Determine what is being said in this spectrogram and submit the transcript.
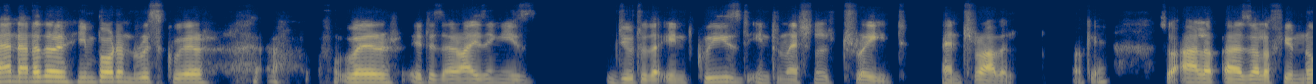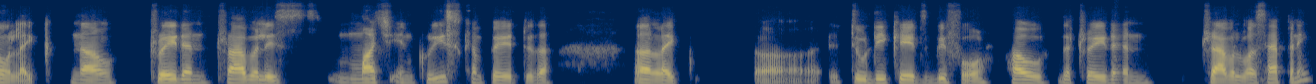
And another important risk where where it is arising is due to the increased international trade and travel. Okay, so all of, as all of you know, like now trade and travel is much increased compared to the uh, like uh, two decades before how the trade and travel was happening.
